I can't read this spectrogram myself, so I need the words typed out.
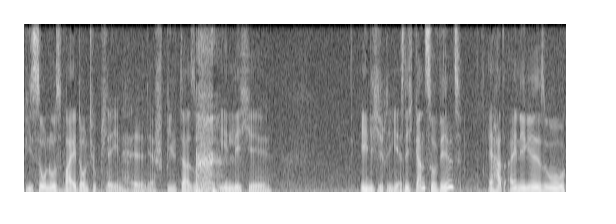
wie Sonos Why Don't You Play in Hell. Der spielt da so eine ähnliche, ähnliche Riege. Er ist nicht ganz so wild. Er hat einige so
